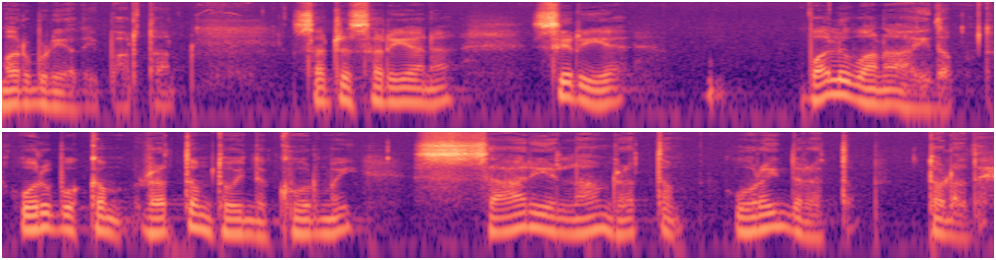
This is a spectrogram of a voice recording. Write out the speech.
மறுபடியும் அதை பார்த்தான். சற்று சரியான சிறிய வலுவான ஆயுதம். ஒரு பக்கம் ரத்தம் தோய்ந்த கூர்மை சாரியெல்லாம் ரத்தம் உறைந்த ரத்தம் தொடாதே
